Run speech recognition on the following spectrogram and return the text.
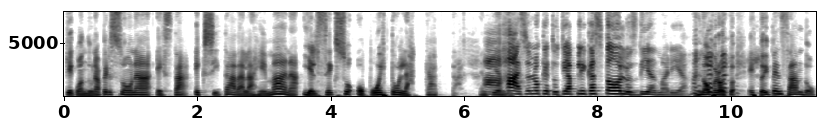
que cuando una persona está excitada las emana y el sexo opuesto las capta. Ajá, eso es lo que tú te aplicas todos los días, María. No, pero estoy pensando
